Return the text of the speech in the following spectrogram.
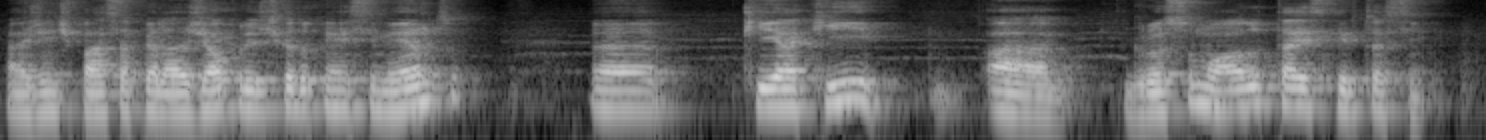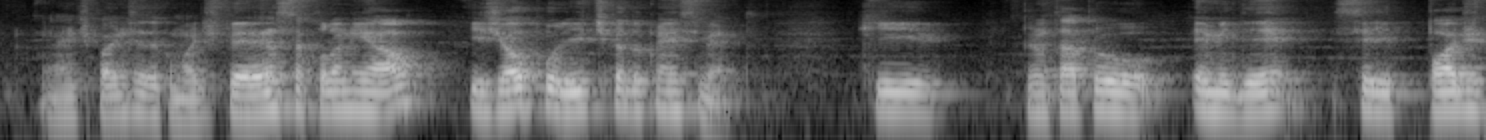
a gente passa pela geopolítica do conhecimento, ah, que aqui, a grosso modo, está escrito assim. A gente pode entender como a diferença colonial e geopolítica do conhecimento. Que perguntar para o MD se ele pode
